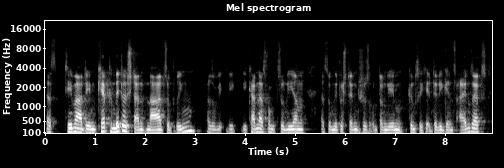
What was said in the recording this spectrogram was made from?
das Thema dem CAP Mittelstand nahezubringen. Also wie, wie, wie kann das funktionieren, dass so ein mittelständisches Unternehmen künstliche Intelligenz einsetzt?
